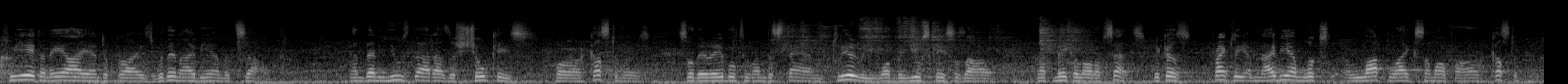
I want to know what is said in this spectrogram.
create an AI enterprise within IBM itself and then use that as a showcase for our customers so they're able to understand clearly what the use cases are that make a lot of sense. Because frankly, I mean, IBM looks a lot like some of our customers.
